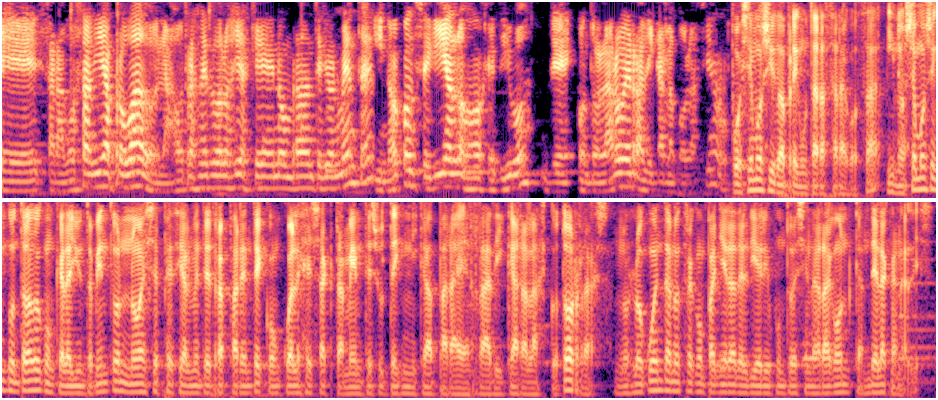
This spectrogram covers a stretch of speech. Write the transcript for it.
Eh, Zaragoza había probado las otras metodologías que he nombrado anteriormente y no conseguían los objetivos de controlar o erradicar la población. Pues hemos ido a preguntar a Zaragoza y nos hemos encontrado con que el ayuntamiento no es especialmente transparente con cuál es exactamente su técnica para erradicar a las cotorras. Nos lo cuenta nuestra compañera del diario.es en Aragón, Candela Canales.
